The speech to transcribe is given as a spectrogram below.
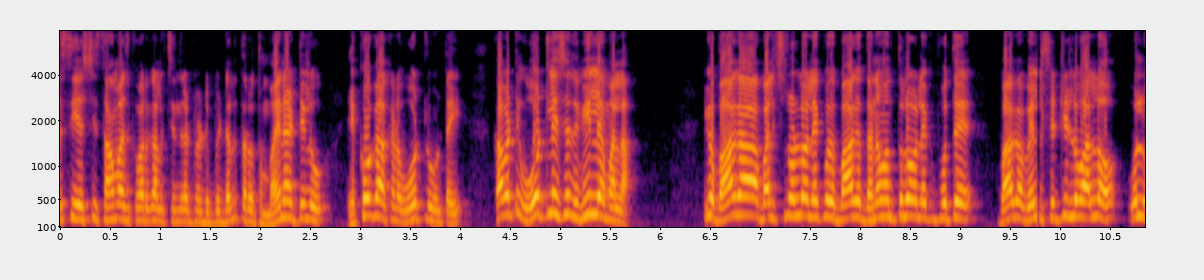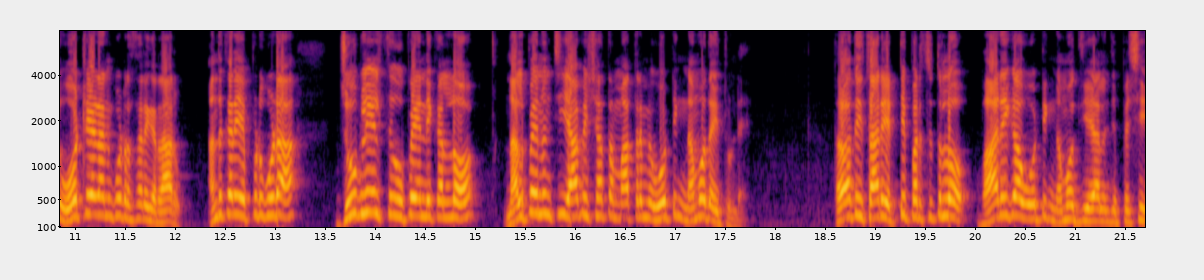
ఎస్సీ ఎస్టీ సామాజిక వర్గాలకు చెందినటువంటి బిడ్డలు తర్వాత మైనార్టీలు ఎక్కువగా అక్కడ ఓట్లు ఉంటాయి. కాబట్టి ఓట్లు వేసేది వీళ్ళే మళ్ళా. ఇక బాగా బలిసినోళ్ళో లేకపోతే బాగా ధనవంతులో లేకపోతే బాగా వెల్ సెటిల్డ్ వాళ్ళో వాళ్ళు ఓట్లేయడానికి కూడా సరిగా రారు. అందుకనే ఎప్పుడు కూడా జూబ్లీహిల్స్ ఉప ఎన్నికల్లో నలభై నుంచి యాభై శాతం మాత్రమే ఓటింగ్ నమోదవుతుండే తర్వాత ఈసారి ఎట్టి పరిస్థితుల్లో భారీగా ఓటింగ్ నమోదు చేయాలని చెప్పేసి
